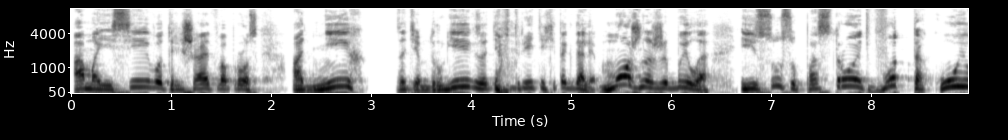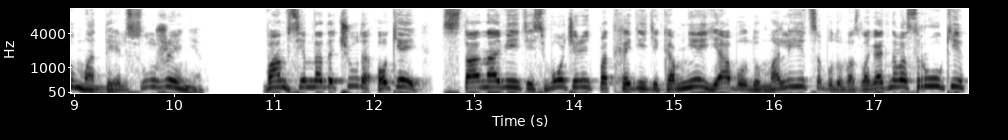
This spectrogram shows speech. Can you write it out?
а Моисей вот решает вопрос одних, затем других, затем третьих и так далее. Можно же было Иисусу построить вот такую модель служения. Вам всем надо чудо? Окей, становитесь в очередь, подходите ко мне, я буду молиться, буду возлагать на вас руки,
